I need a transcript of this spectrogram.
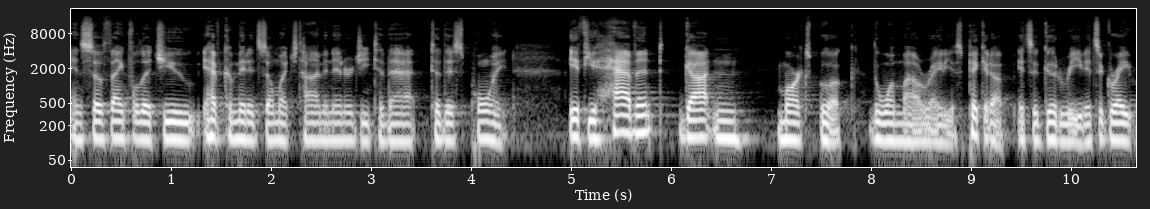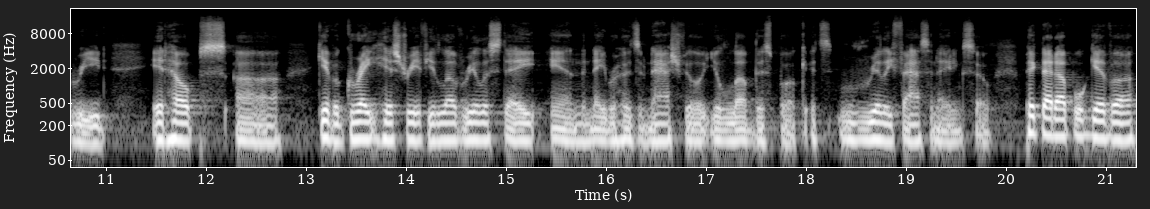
and so thankful that you have committed so much time and energy to that to this point. If you haven't gotten Mark's book, The One Mile Radius, pick it up. It's a good read. It's a great read. It helps uh, give a great history. If you love real estate and the neighborhoods of Nashville, you'll love this book. It's really fascinating. So pick that up. We'll give a,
